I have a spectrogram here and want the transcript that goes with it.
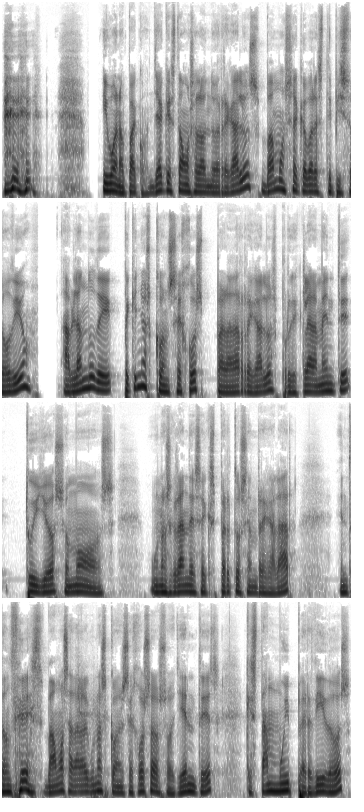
y bueno, Paco, ya que estamos hablando de regalos, vamos a acabar este episodio hablando de pequeños consejos para dar regalos, porque claramente tú y yo somos unos grandes expertos en regalar. Entonces vamos a dar algunos consejos a los oyentes que están muy perdidos,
